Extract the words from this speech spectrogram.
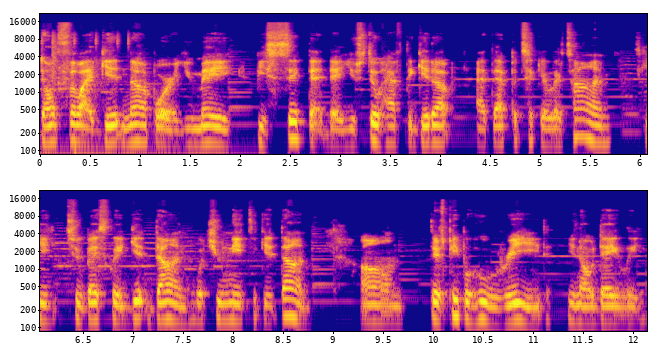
don't feel like getting up or you may be sick that day you still have to get up at that particular time to, to basically get done what you need to get done. Um, there's people who read you know daily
